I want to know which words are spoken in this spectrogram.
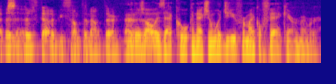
it. There's, episode. there's got to be something out there. But there's always that cool connection. What'd you do for Michael Fay? I can't remember.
